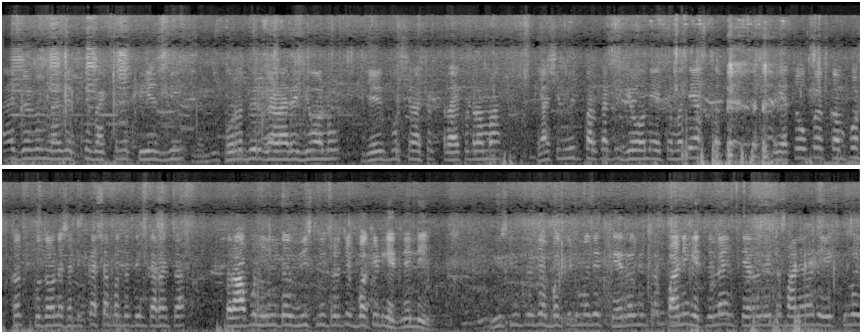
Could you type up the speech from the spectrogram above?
काय जळून नाही व्यक्त बॅक्टेरिया पी एच बी फोरदवीर गळणारे जीवाणू जैविक बुरशीनाशक ट्रायकोड्रामा ह्या अशा विविध प्रकारचे जीवाणू याच्यामध्ये असतात. तर याचा उपयोग कंपोस्ट खत कुजवण्यासाठी कशा पद्धतीने करायचा? तर आपण ही इथं वीस लिटरची बकेट घेतलेली आहे. वीस लिटरच्या बकेटमध्ये तेरा लिटर पाणी घेतलेलं आहे आणि तेरा लिटर पाण्यामध्ये एक किलो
